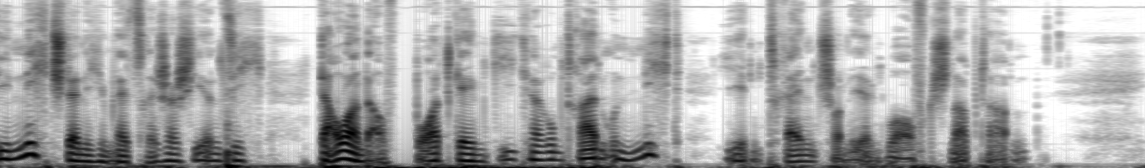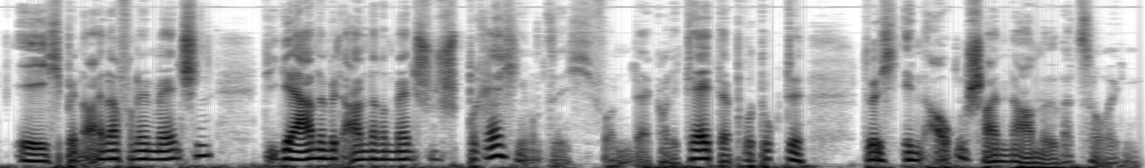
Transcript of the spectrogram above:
die nicht ständig im Netz recherchieren, sich dauernd auf Boardgame Geek herumtreiben und nicht jeden Trend schon irgendwo aufgeschnappt haben. Ich bin einer von den Menschen, die gerne mit anderen Menschen sprechen und sich von der Qualität der Produkte durch In-Augenscheinnahme überzeugen.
